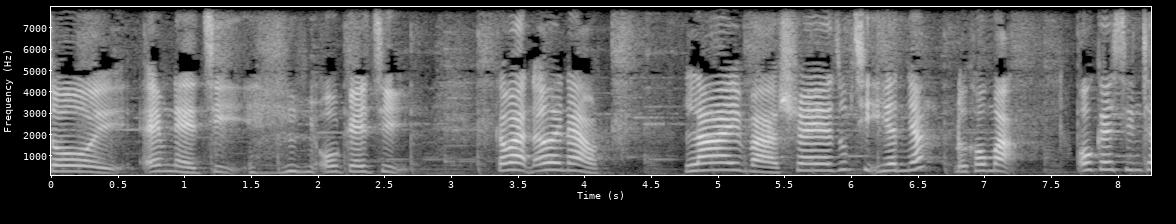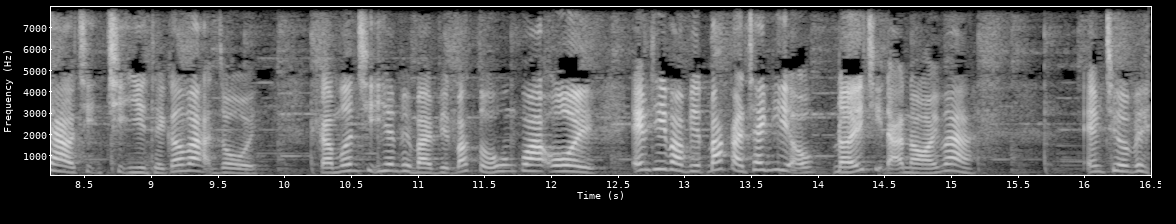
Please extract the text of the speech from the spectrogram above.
Rồi, em nè chị. Ok chị. Các bạn ơi nào Like và share giúp chị Hiên nhé Được không ạ? Ok xin chào. Chị chị nhìn thấy các bạn rồi. Cảm ơn chị Hiên về bài Việt Bắc tối hôm qua. Ôi, em thi vào Việt Bắc là tranh hiệu. Đấy, chị đã nói mà. Em chưa về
